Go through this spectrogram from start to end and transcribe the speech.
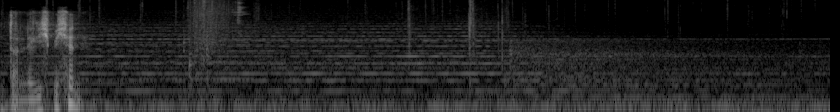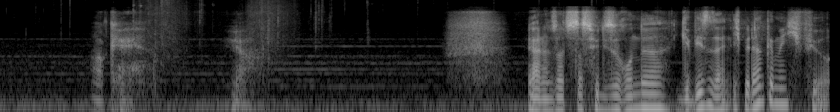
Und dann lege ich mich hin. Okay. Ja. Ja, dann soll es das für diese Runde gewesen sein. Ich bedanke mich für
